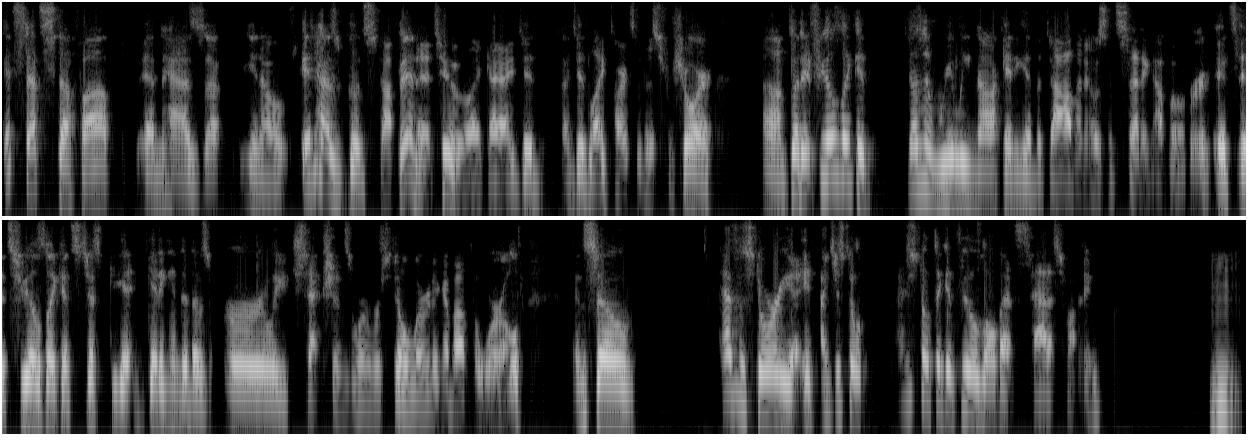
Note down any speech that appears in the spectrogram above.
it sets stuff up and has uh, you know it has good stuff in it too. Like I, I did I did like parts of this for sure, um, but it feels like it doesn't really knock any of the dominoes it's setting up over. It's it feels like it's just get, getting into those early sections where we're still learning about the world, and so as a story, it, I just don't I just don't think it feels all that satisfying. Mm.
